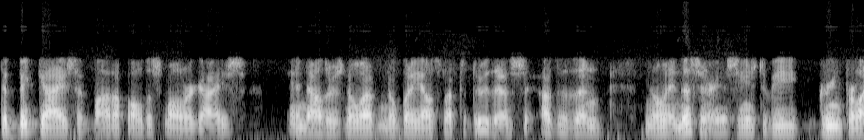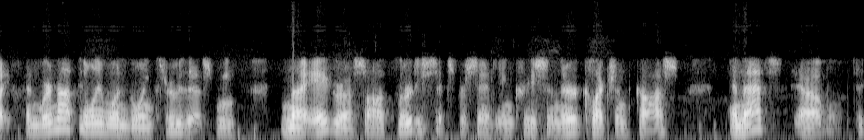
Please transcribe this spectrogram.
the big guys have bought up all the smaller guys and now there's no nobody else left to do this other than you know in this area seems to be green for life and we're not the only one going through this i mean niagara saw a 36% increase in their collection costs and that's uh, the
